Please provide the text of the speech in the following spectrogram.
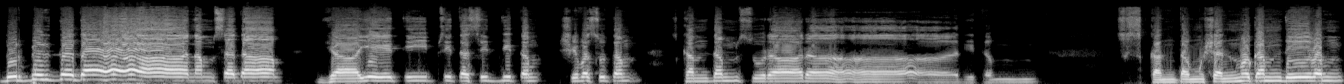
దుర్భిర్దదానం సదా ధ్యాయేతీప్సిత సిద్ధితం శివసుతం స్కందం సురారాదితం స్కందం షణ్ముఖం దేవం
